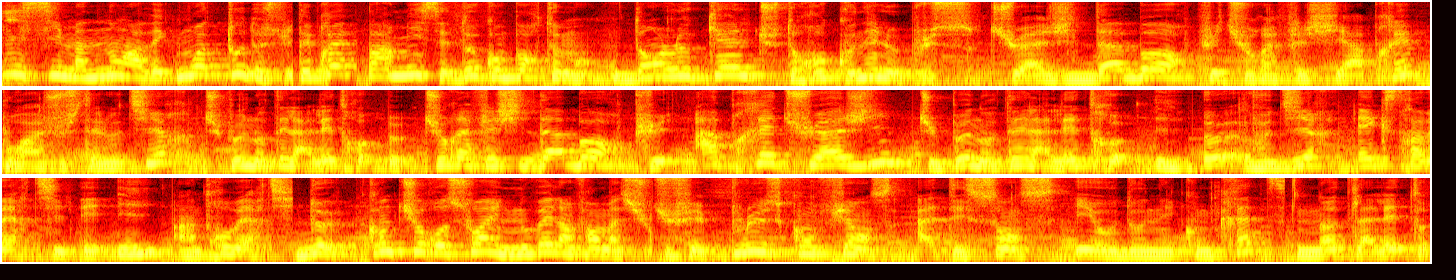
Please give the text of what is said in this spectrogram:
ici maintenant avec moi tout de suite. T'es prêt? Parmi ces deux comportements, dans lequel tu te reconnais le plus? Tu agis d'abord puis tu réfléchis après pour ajuster le tir, tu peux noter la lettre E. Tu réfléchis d'abord puis après tu agis, tu peux noter la lettre I. E veut dire extraverti et I introverti. 2. Quand tu reçois une nouvelle information, tu fais plus confiance à tes sens et aux données concrètes, note la lettre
